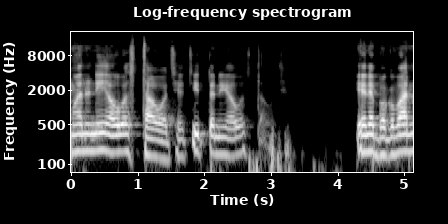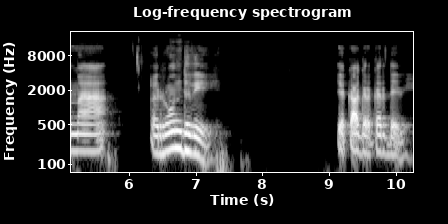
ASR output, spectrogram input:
મનની અવસ્થાઓ છે ચિત્તની અવસ્થાઓ છે એને ભગવાનમાં રૂંધવી એકાગ્ર કરી દેવી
